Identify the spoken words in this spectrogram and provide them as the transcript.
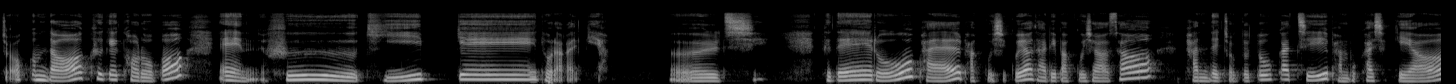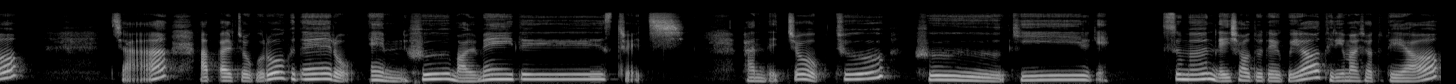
조금 더 크게 curl over and 후 깊게 돌아갈게요. 옳지. 그대로 발 바꾸시고요. 다리 바꾸셔서 반대쪽도 똑같이 반복하실게요. 자, 앞발 쪽으로 그대로 and, 후, mermaid, stretch. 반대쪽 two, 후, 길게. 숨은 내셔도 되고요. 들이마셔도 돼요.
